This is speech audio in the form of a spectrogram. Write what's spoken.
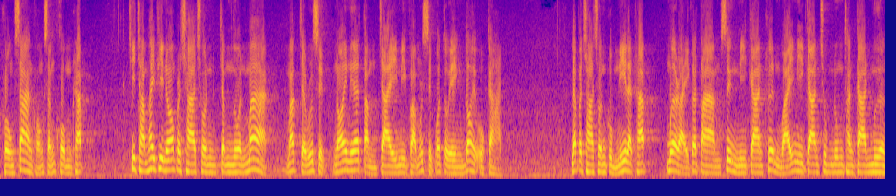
โครงสร้างของสังคมครับ ที่ทำให้พี่น้องประชาชนจำนวนมาก มักจะรู้สึกน้อยเนื้อต่ำใจ มีความรู้สึกว่าตัวเองด้อยโอกาส และประชาชนกลุ่มนี้แหละครับ เมื่อไหร่ก็ตาม ซึ่งมีการเคลื่อนไหวมีการชุมนุมทางการเมือง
